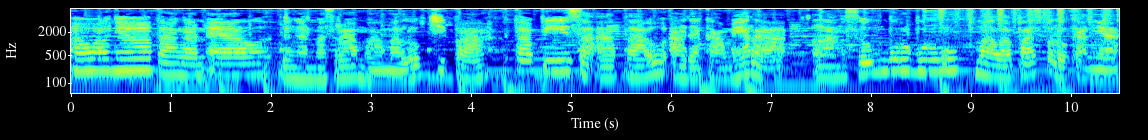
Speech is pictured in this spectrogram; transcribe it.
Awalnya tangan L dengan mesra memeluk Cipa Tapi saat tahu ada kamera langsung buru-buru melepas pelukannya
